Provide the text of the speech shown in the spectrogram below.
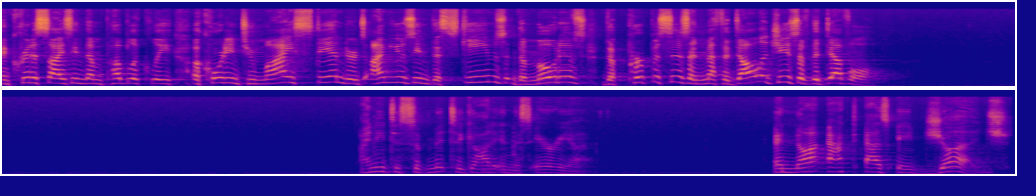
and criticizing them publicly according to my standards, I'm using the schemes, the motives, the purposes, and methodologies of the devil. I need to submit to God in this area and not act as a judge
